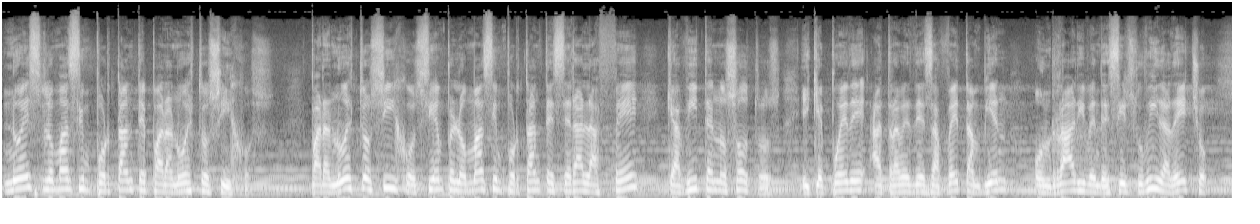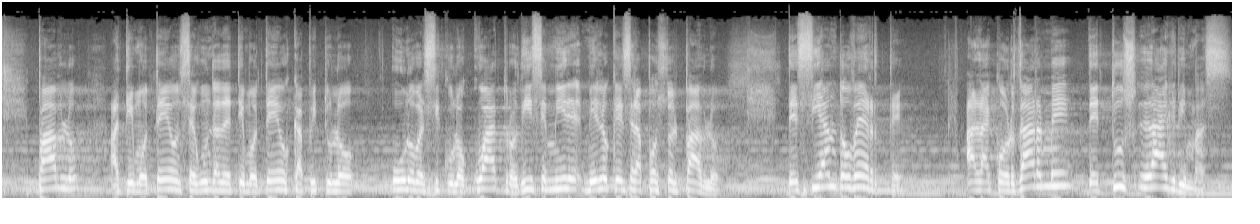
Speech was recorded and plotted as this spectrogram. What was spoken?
no es lo más importante para nuestros hijos. Para nuestros hijos siempre lo más importante será la fe que habita en nosotros y que puede a través de esa fe también honrar y bendecir su vida. De hecho, Pablo a Timoteo en segunda de Timoteo capítulo 1 versículo 4 dice, mire, mire lo que dice el apóstol Pablo, deseando verte al acordarme de tus lágrimas.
